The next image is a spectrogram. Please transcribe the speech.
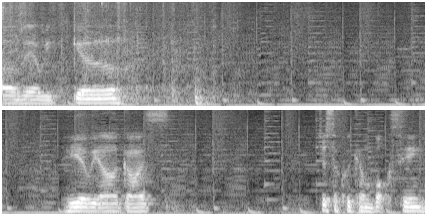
Oh, there we go. Here we are, guys. Just a quick unboxing.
